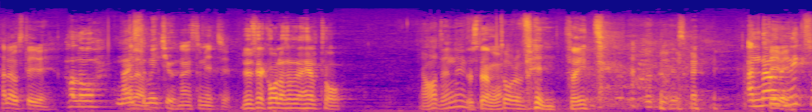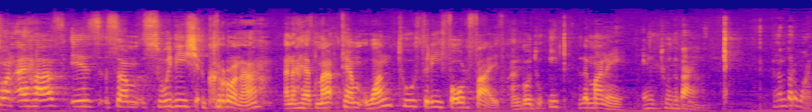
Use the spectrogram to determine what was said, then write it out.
Hello Stevie. Hello. Nice to meet you. Nice to meet you. Du ska kolla så att den är helt torr. Ja, den är Det stämmer. torr och fin. Fint. And now the David. next one I have is some Swedish krona, and I have marked them one, two, three, four, five. I'm going to eat the money into the bank. Number one.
